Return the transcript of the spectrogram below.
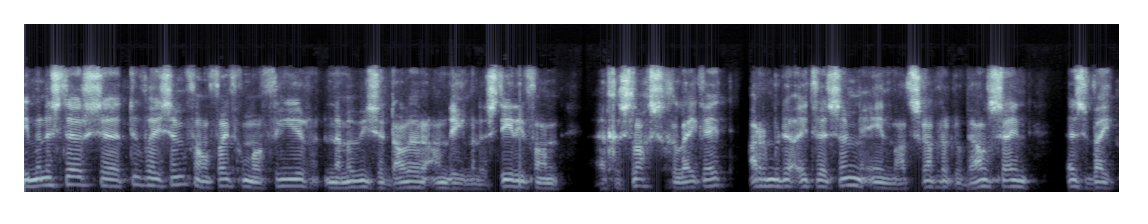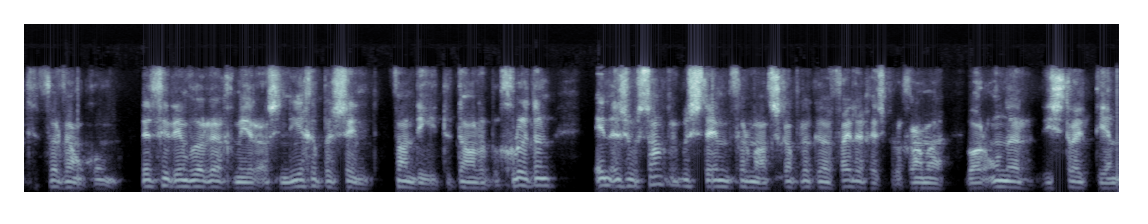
Die minister se toewysing van 5,4 Namibiese dollar aan die ministerie van eh, geslagsgelykheid armoedeuitwissing en maatskaplike welsyn is wyd verwelkom. Dit verteenwoordig meer as 9% van die totale begroting en is hoofsaaklik bestem vir maatskaplike veiligheidsprogramme waaronder die stryd teen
